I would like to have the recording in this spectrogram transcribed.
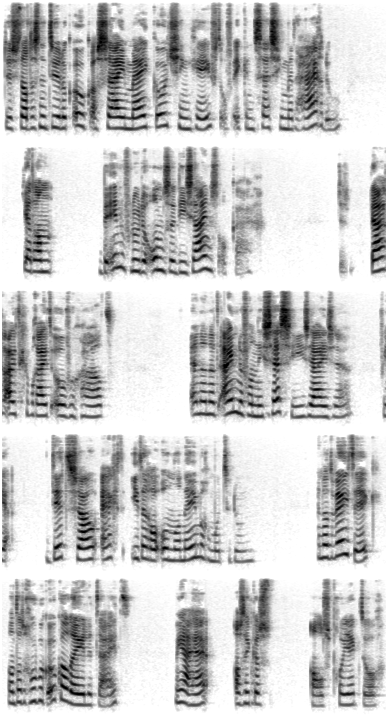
Dus dat is natuurlijk ook als zij mij coaching geeft of ik een sessie met haar doe, ja, dan beïnvloeden onze designs elkaar. Dus daar uitgebreid over gehad. En aan het einde van die sessie zei ze: ja, dit zou echt iedere ondernemer moeten doen. En dat weet ik, want dat roep ik ook al de hele tijd. Maar ja, hè, als ik als, als projector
